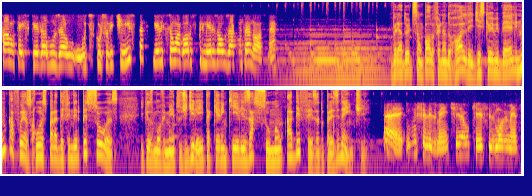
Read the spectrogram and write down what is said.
falam que a esquerda usa o, o discurso vitimista e eles são agora os primeiros a usar contra nós, né? O vereador de São Paulo, Fernando Holliday, diz que o MBL nunca foi às ruas para defender pessoas e que os movimentos de direita querem que eles assumam a defesa do presidente. É, infelizmente é o que esses movimentos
